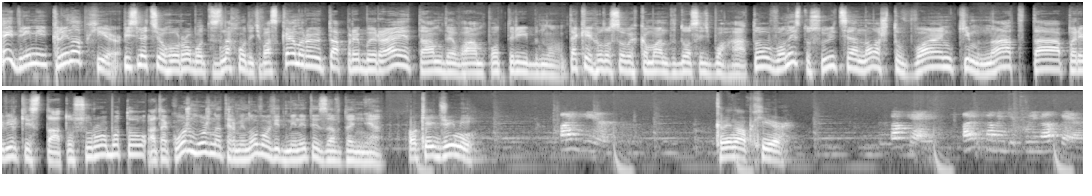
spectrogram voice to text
«Hey, Dreamy, clean up here». Після цього робот знаходить вас камерою та прибирає там, де вам потрібно. Таких голосових команд досить багато. Вони стосуються налаштувань, кімнат та перевірки статусу роботу, а також можна терміново відмінити завдання. Окей, Джиммі, I'm here. clean up here. Okay, I'm coming to clean up there.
